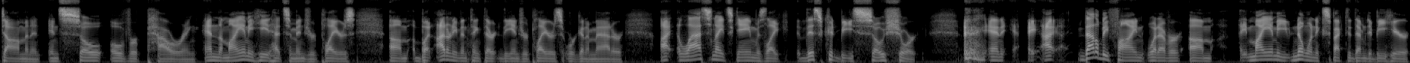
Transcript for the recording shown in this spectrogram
dominant and so overpowering, and the Miami Heat had some injured players, um, but I don't even think the injured players were going to matter. I, last night's game was like this could be so short, and I, I that'll be fine. Whatever. Um, Miami, no one expected them to be here,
